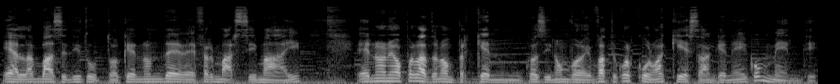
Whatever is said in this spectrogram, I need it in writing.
è alla base di tutto, che non deve fermarsi mai. E non ne ho parlato non perché così non volevo, infatti qualcuno ha chiesto anche nei commenti.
